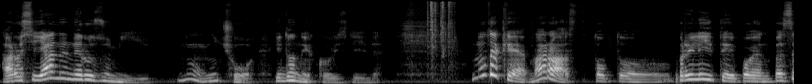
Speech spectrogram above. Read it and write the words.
а росіяни не розуміють. Ну, нічого, і до них когось дійде. Ну, таке, гаразд. Тобто, приліти по НПЗ,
